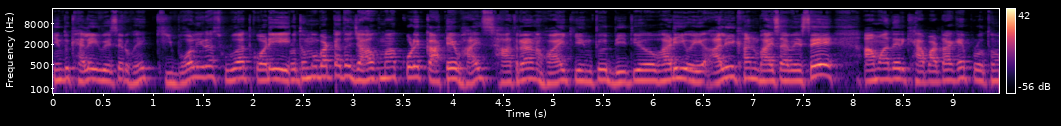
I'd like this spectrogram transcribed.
কিন্তু খেলে ইউএস এর হয়ে কি বল এরা শুরুয়াত করে। প্রথম ওভারটা তো যা হোক মা করে কাটে ভাই, সাত রান হয় কিন্তু দ্বিতীয় ওভারই ওই আলী খান ভাই সাহেব এসে আমাদের খ্যাপাটাকে প্রথম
